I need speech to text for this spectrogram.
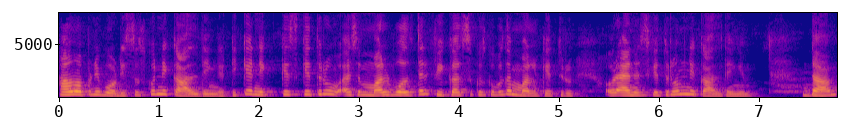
हम अपनी बॉडी से उसको निकाल देंगे, ठीक है? किसके थ्रू ऐसे मल बोलते हैं फीकल्स उसको बोलते हैं? मल के थ्रू और एनएस के थ्रू हम निकाल देंगे। The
